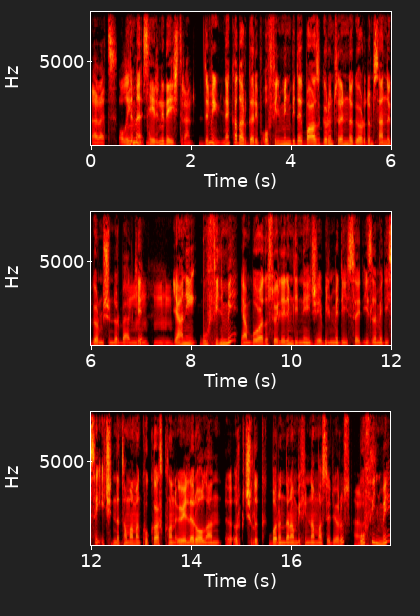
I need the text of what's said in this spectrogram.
Evet. Olayın Değil mi? seyrini değiştiren. Değil mi? Ne kadar garip. O filmin bir de bazı görüntülerini de gördüm. Sen de görmüşsündür belki. Hı hı, hı. Yani bu filmi yani bu arada söyleyelim dinleyiciye bilmediyse izlemediyse içinde tamamen Ku Klux Klan öğeleri olan e, ırkçılık barındıran bir filmden bahsediyoruz. Evet. Bu filmi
